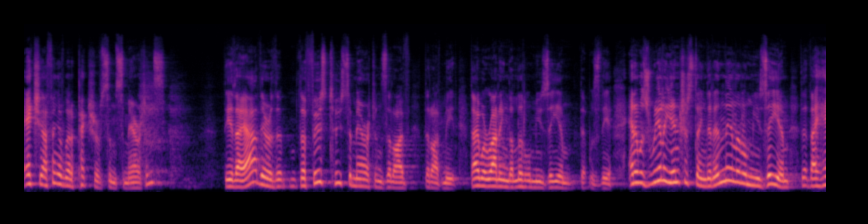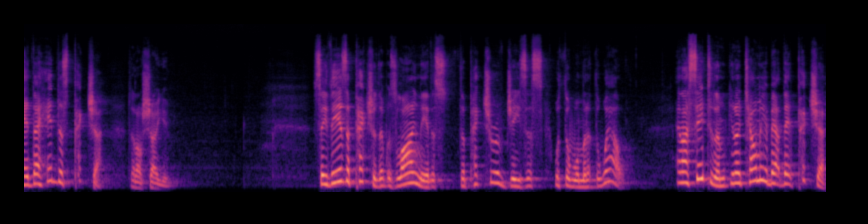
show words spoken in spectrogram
Actually, I think I've got a picture of some Samaritans. There they are. There are the, the first two Samaritans that I've, that I've met. They were running the little museum that was there. And it was really interesting that in their little museum that they had, they had this picture that I'll show you. See, there's a picture that was lying there, this, the picture of Jesus with the woman at the well. And I said to them, You know, tell me about that picture.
